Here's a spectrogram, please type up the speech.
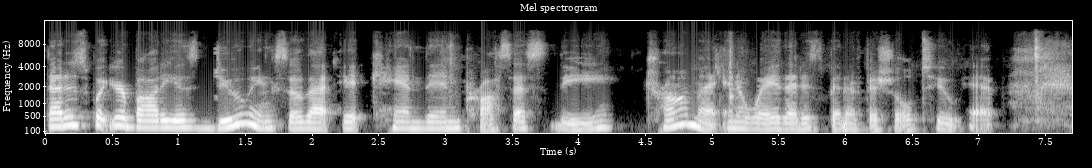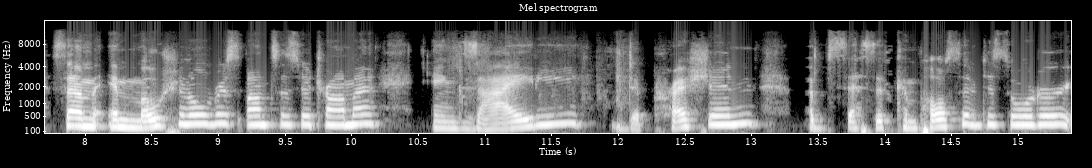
That is what your body is doing so that it can then process the trauma in a way that is beneficial to it. Some emotional responses to trauma anxiety, depression, obsessive compulsive disorder,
